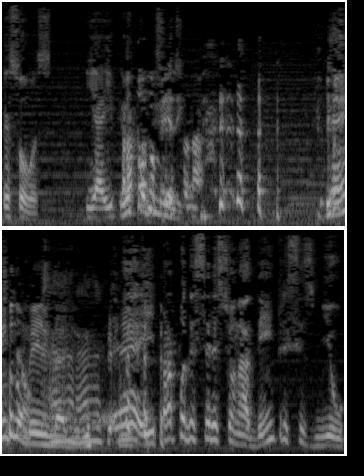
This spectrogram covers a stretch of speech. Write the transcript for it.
pessoas. E aí, para selecionar. É, então, no Caraca. É, e para poder selecionar dentre esses mil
